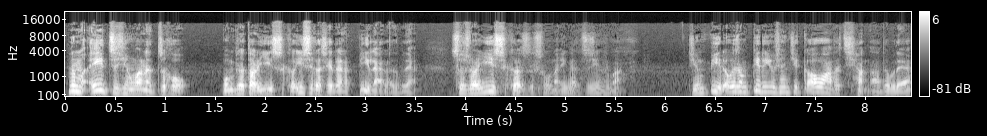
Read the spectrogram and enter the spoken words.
那么 A 执行完了之后，我们说到了一时刻，一时刻谁来了？B 来了，对不对？所以说一时刻的时候呢，应该执行什么？执行 B 的，为什么 B 的优先级高啊？它抢啊，对不对？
